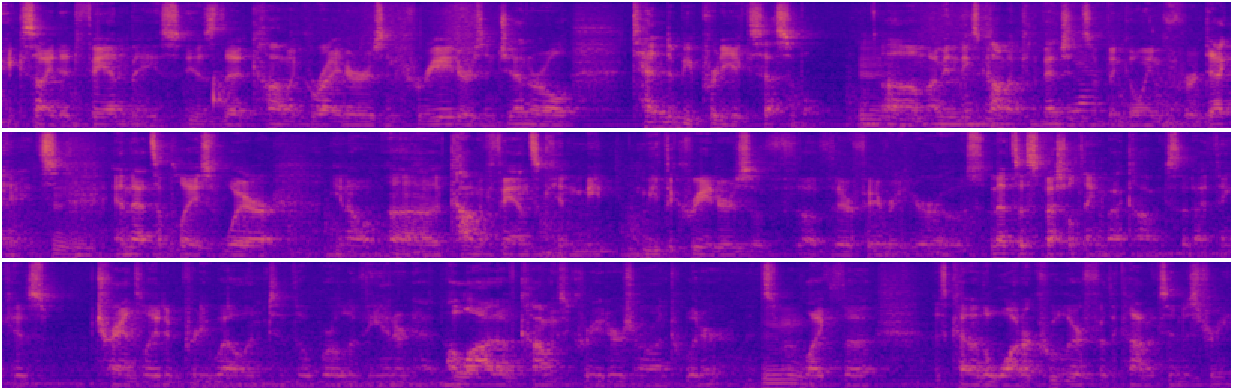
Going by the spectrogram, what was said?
excited fan base is that comic writers and creators in general tend to be pretty accessible. Um, I mean, these comic conventions Yeah. have been going for decades, and that's a place where you know uh, comic fans can meet meet the creators of, of their favorite heroes. And that's a special thing about comics that I think has translated pretty well into the world of the internet. A lot of comics creators are on Twitter. It's sort of like the it's kind of the water cooler for the comics industry.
